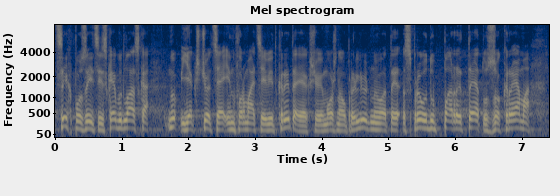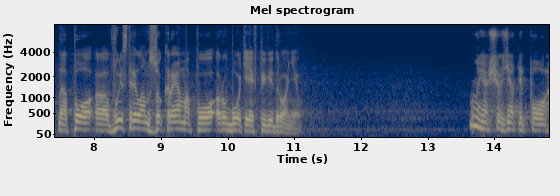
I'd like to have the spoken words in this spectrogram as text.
цих позицій. Скажіть, будь ласка, ну якщо ця інформація відкрита, якщо її можна оприлюднювати, з приводу паритету, зокрема по вистрілам, зокрема по роботі fpv дронів. Ну, якщо взяти по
